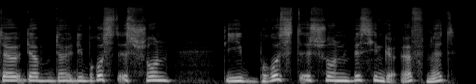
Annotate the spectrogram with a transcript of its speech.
der, der, der, die Brust ist schon, die Brust ist schon ein bisschen geöffnet.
